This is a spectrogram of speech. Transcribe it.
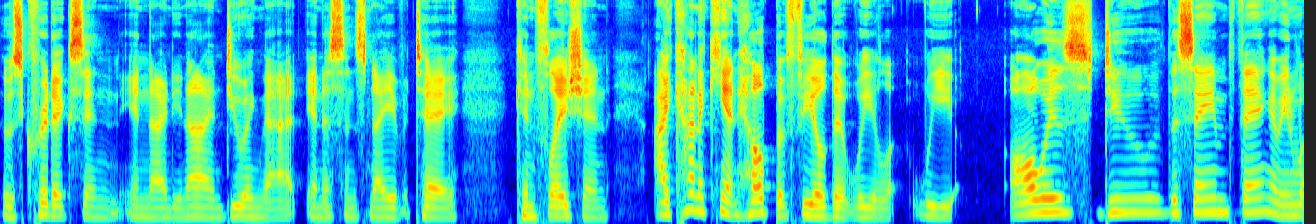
those critics in in '99 doing that innocence naivete conflation, I kind of can't help but feel that we we always do the same thing? I mean,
